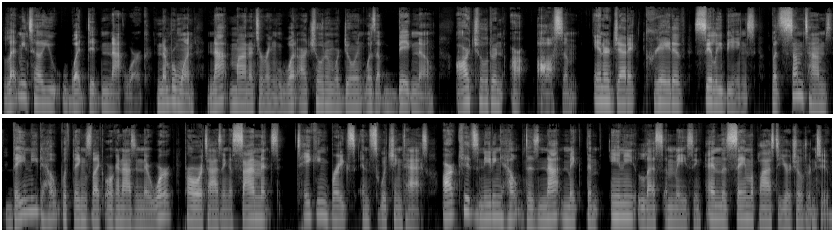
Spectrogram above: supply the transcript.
let me tell you what did not work. Number one, not monitoring what our children were doing was a big no. Our children are awesome, energetic, creative, silly beings, but sometimes they need help with things like organizing their work, prioritizing assignments, taking breaks, and switching tasks. Our kids needing help does not make them any less amazing, and the same applies to your children too.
